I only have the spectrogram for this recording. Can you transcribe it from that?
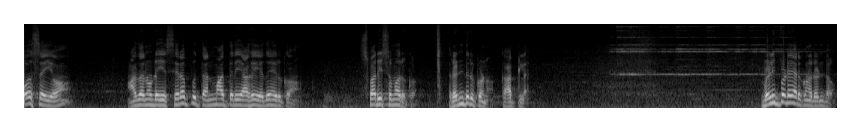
ஓசையும் அதனுடைய சிறப்பு தன்மாத்திரையாக எதுவும் இருக்கும்? ஸ்பரிசமும் இருக்கும். ரெண்டு இருக்கணும் காட்டில் வெளிப்படையாக இருக்கணும் ரெண்டும்.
